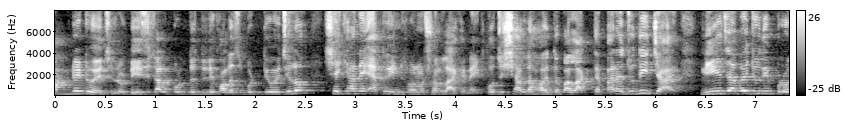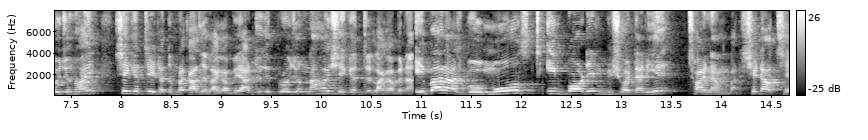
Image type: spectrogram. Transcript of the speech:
আপডেট হয়েছিল ডিজিটাল পদ্ধতিতে কলেজ ভর্তি হয়েছিল, সেখানে এত ইনফরমেশন লাগে নাই। পঁচিশ সালে হয়তো বা লাগতে পারে, যদি চায়, নিয়ে যাবে যদি প্রয়োজন হয়, সেক্ষেত্রে এটা তোমরা কাজে লাগাবে। আর যদি প্রয়োজন না হয়, সেক্ষেত্রে লাগাবে না। এবার আসব মোস্ট ইম্পর্টেন্ট বিষয়টা নিয়ে ছয় নাম্বার, সেটা হচ্ছে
